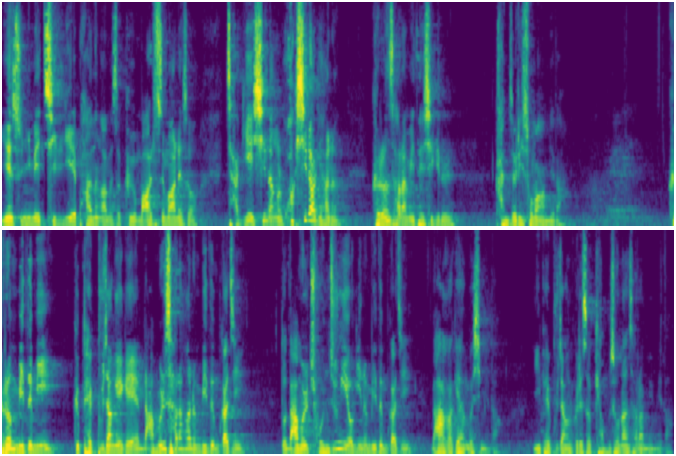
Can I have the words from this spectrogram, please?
예수님의 진리에 반응하면서 그 말씀 안에서 자기의 신앙을 확실하게 하는 그런 사람이 되시기를 간절히 소망합니다. 그런 믿음이 그 백부장에게 남을 사랑하는 믿음까지 또 남을 존중히 여기는 믿음까지 나아가게 한 것입니다. 이 백부장은 그래서 겸손한 사람입니다.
